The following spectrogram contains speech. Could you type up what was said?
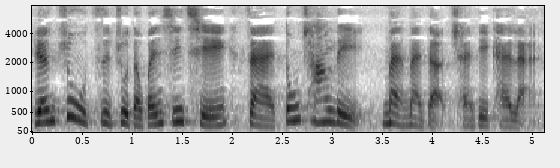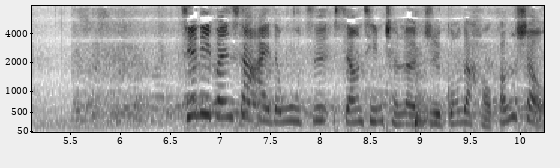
人助自助的温馨情，在东厂里慢慢的传递开来。接力奔向爱的物资，乡亲成了志工的好帮手。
